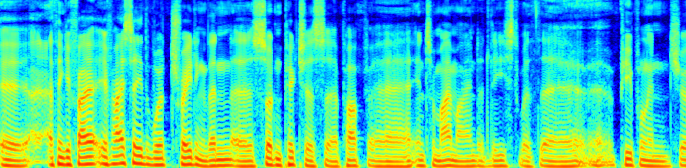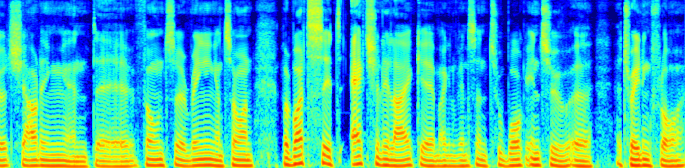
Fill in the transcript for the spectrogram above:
uh, I think if I if I say the word trading, then uh, certain pictures uh, pop uh, into my mind, at least with uh, uh, people in shirts shouting and phones ringing and so on. But what's it actually like, Michael Vincent, to walk into a trading floor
